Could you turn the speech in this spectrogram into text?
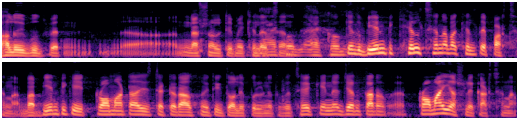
ভালোই বুঝবেন ন্যাশনাল টিমে খেলেছেন। কিন্তু বিএনপি খেলছে না বা খেলতে পারছে না বা বিএনপি কি ট্রমাটাইজড একটা রাজনৈতিক দলে পরিণত হয়েছে? কিনা যেন তার ট্রমাই আসলে কাটছে না।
